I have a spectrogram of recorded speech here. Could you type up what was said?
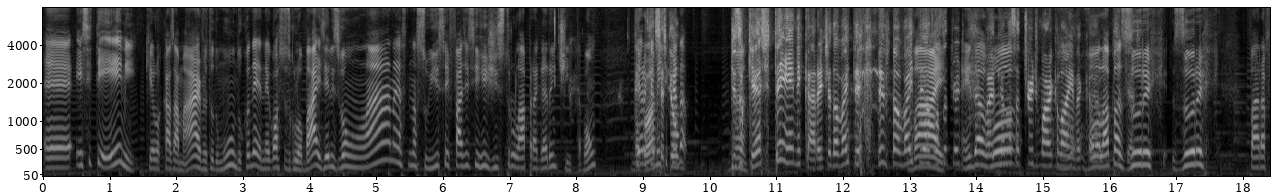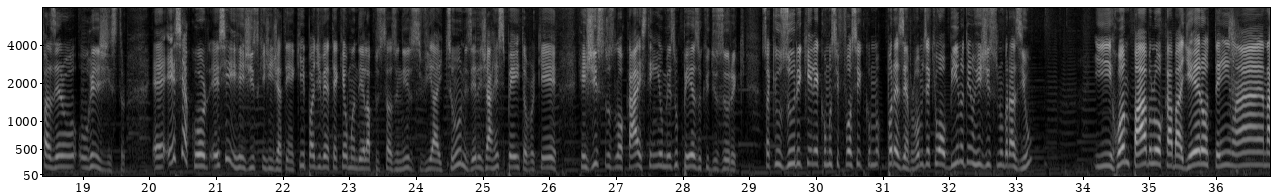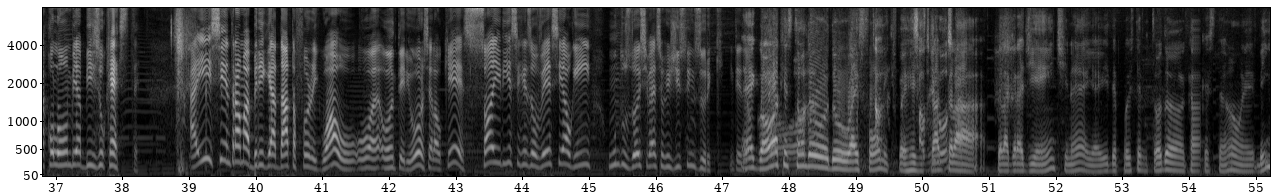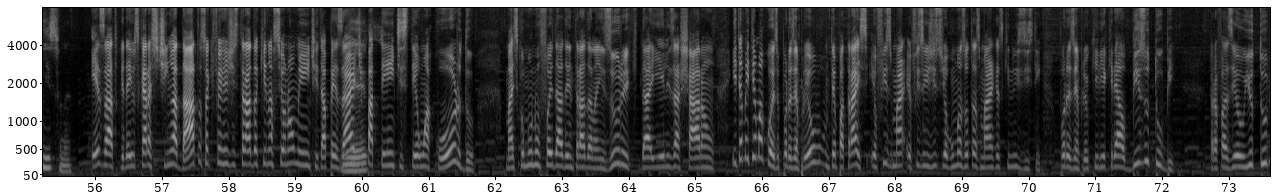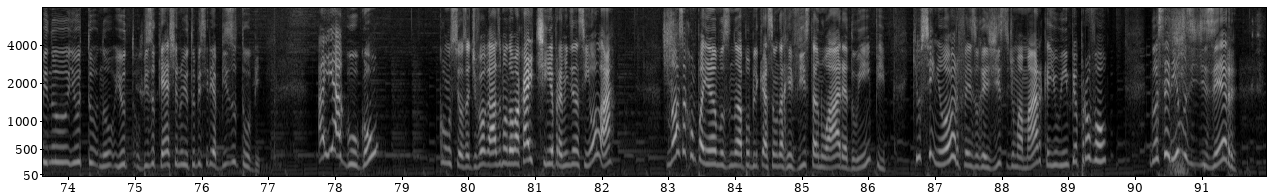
É, esse TM, que é o caso a Marvel, todo mundo, quando é negócios globais, eles vão lá na, na Suíça e fazem esse registro lá pra garantir, tá bom? É o cada. BizuCast TM, cara. A gente ainda vai ter. Ainda vai, ter a Vai, nossa trade- ainda vai vou. ter a nossa trademark lá ainda, cara. Vou lá pra. Zurich, Zurich para fazer o, o registro. É, esse acordo, esse registro que a gente já tem aqui, pode ver até que eu mandei lá para os Estados Unidos via iTunes, eles já respeitam, porque registros locais têm o mesmo peso que o de Zurich. Só que o Zurich ele é como se fosse, como, por exemplo, vamos dizer que o Albino tem um registro no Brasil e Juan Pablo Caballero tem lá na Colômbia Bizucast. Aí, se entrar uma briga e a data for igual, ou, ou anterior, sei lá o que, só iria se resolver se alguém, um dos dois, tivesse o registro em Zurich, entendeu? É igual a questão do, do iPhone, que foi de registrado pela, pela Gradiente, né? E aí depois teve toda aquela questão, é bem isso, né? Exato, porque daí os caras tinham a data, só que foi registrado aqui nacionalmente. Então, apesar de Isso. patentes ter um acordo, mas como não foi dada entrada lá em Zurich, daí eles acharam. E também tem uma coisa, por exemplo, eu um tempo atrás eu fiz mar... eu fiz registro de algumas outras marcas que não existem. Por exemplo, eu queria criar o Bizutube para fazer o YouTube no YouTube, no YouTube, o Bizucast no YouTube seria Bizutube. Aí a Google com seus advogados mandou uma cartinha para mim dizendo assim: "Olá, nós acompanhamos na publicação da revista anuária do INPE que o senhor fez o registro de uma marca e o INPE aprovou. Gostaríamos de dizer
